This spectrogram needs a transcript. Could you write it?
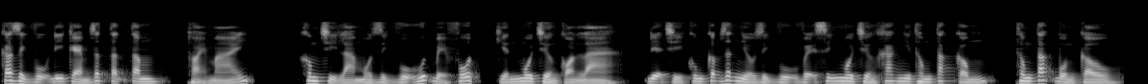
Các dịch vụ đi kèm rất tận tâm, thoải mái, không chỉ là một dịch vụ hút bể phốt, kiến môi trường còn là địa chỉ cung cấp rất nhiều dịch vụ vệ sinh môi trường khác như thông tắc cống, thông tắc bồn cầu,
